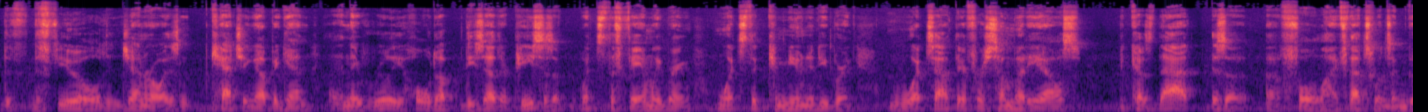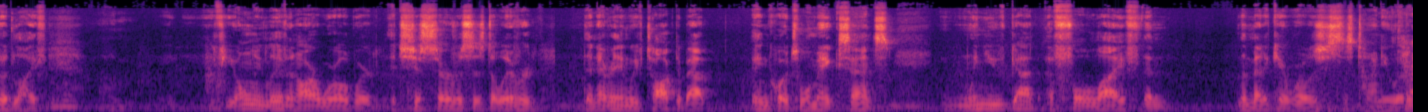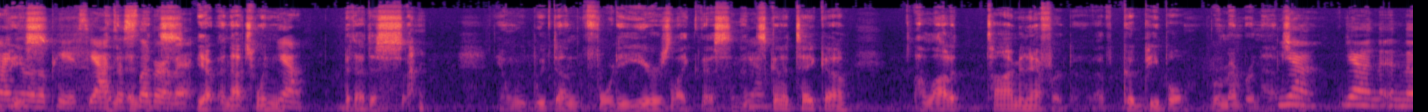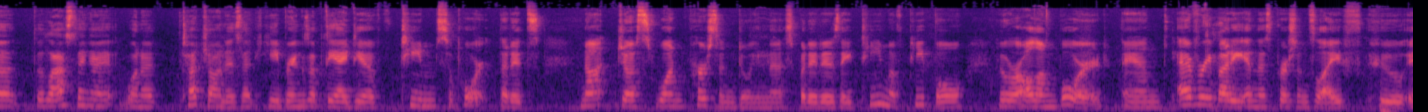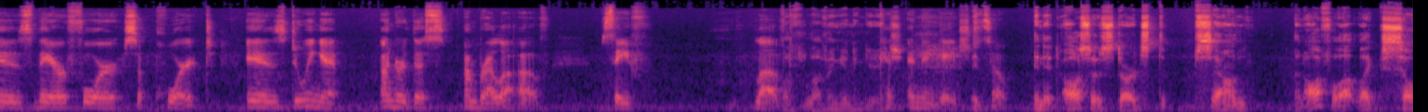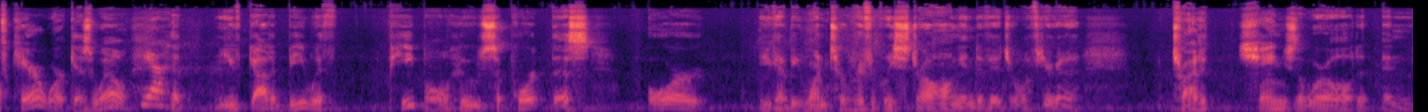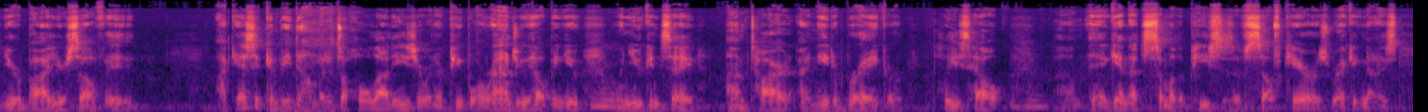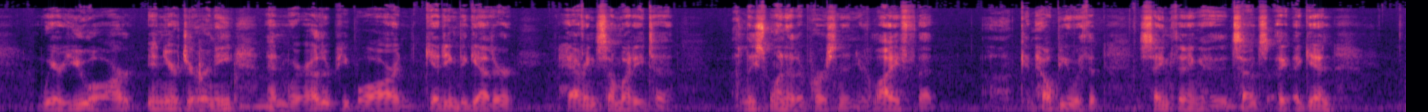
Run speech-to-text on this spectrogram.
the, the field in general isn't catching up again and they really hold up these other pieces of what's the family bring what's the community bring what's out there for somebody else because that is a, a full life that's what's a good life um, if you only live in our world where it's just services delivered then everything we've talked about in quotes will make sense when you've got a full life then the Medicare world is just this tiny little Tiny piece. Tiny little piece, yeah, it's a sliver of it. Yep, and that's when. Yeah. But that is, you know, we, we've done 40 years like this, and it's Yeah. going to take um, a lot of time and effort of good people remembering that. so. Yeah, yeah, and, and the the last thing I want to touch on is that he brings up the idea of team support. That it's not just one person doing this, but it is a team of people who are all on board, and everybody in this person's life who is there for support is doing it under this umbrella of safe, loved, Of loving and engaged. and engaged. It- so and it also starts to sound an awful lot like self-care work as well. Yeah. that you've got to be with people who support this or you got to be one terrifically strong individual. If you're going to try to change the world and you're by yourself it, i guess it can be done but it's a whole lot easier when there are people around you helping you. Mm. When you can say i'm tired i need a break or please help um, and again that's some of the pieces of self-care is recognize where you are in your journey and where other people are and getting together having somebody to at least one other person in your life that uh, can help you with it. Same thing. It sounds again.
